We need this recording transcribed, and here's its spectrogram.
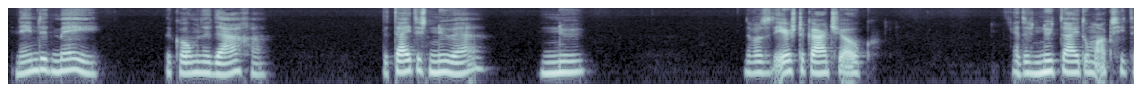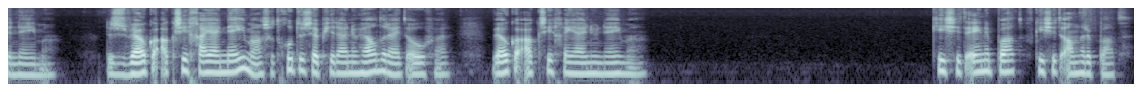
neem dit mee de komende dagen. De tijd is nu, hè? Nu. Dat was het eerste kaartje ook. Het is nu tijd om actie te nemen. Dus welke actie ga jij nemen? Als het goed is, heb je daar nu helderheid over. Welke actie ga jij nu nemen? Kies je het ene pad of kies je het andere pad?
